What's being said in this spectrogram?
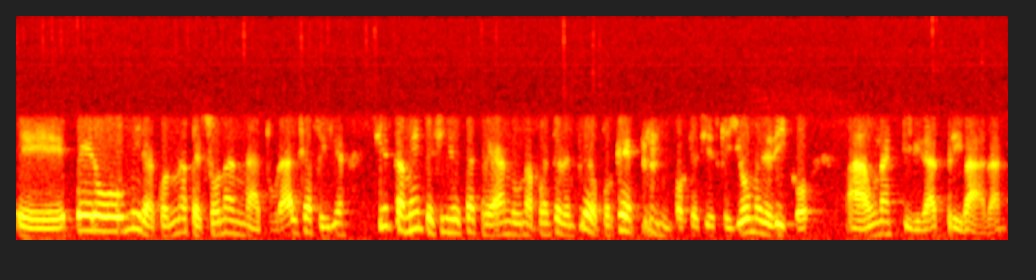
Eh, pero mira, cuando una persona natural se afilia, ciertamente sí está creando una fuente de empleo. ¿Por qué? Porque si es que yo me dedico a una actividad privada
